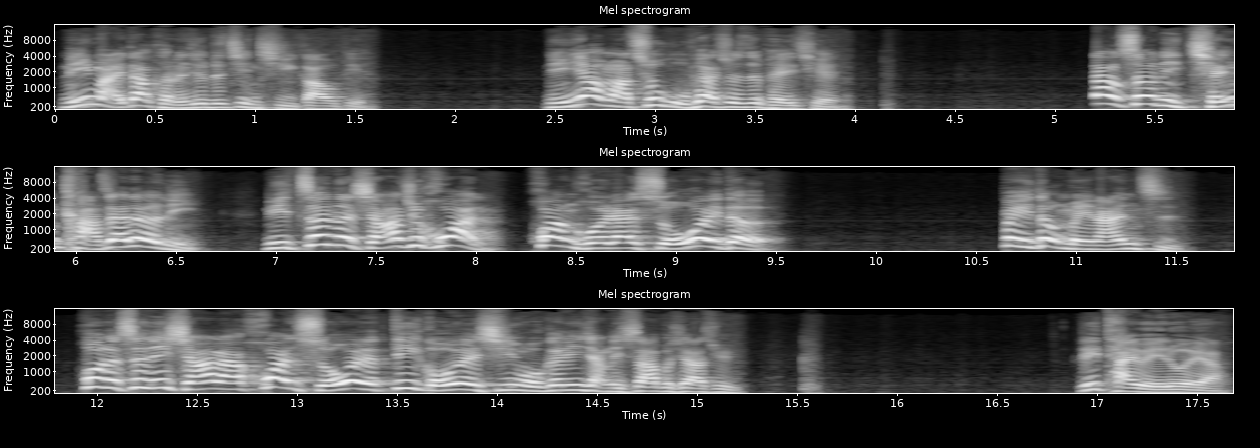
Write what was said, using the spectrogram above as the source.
你买到可能就是近期高点，你要么出股票就是赔钱，到时候你钱卡在那里，你真的想要去换换回来所谓的被动美男子，或者是你想要来换所谓的低狗卫星，我跟你讲，你杀不下去，你太委了呀。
